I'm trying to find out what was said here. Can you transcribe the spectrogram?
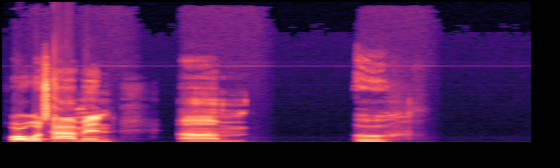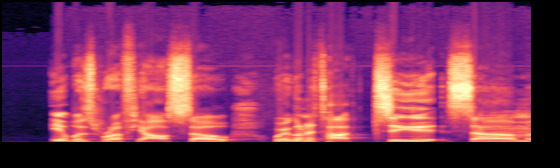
horrible timing. Um, ooh, it was rough, y'all. So we're gonna talk to some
